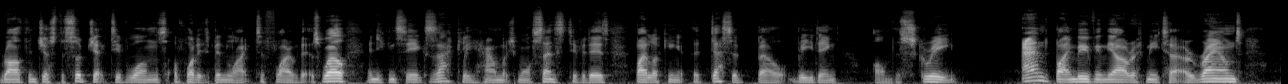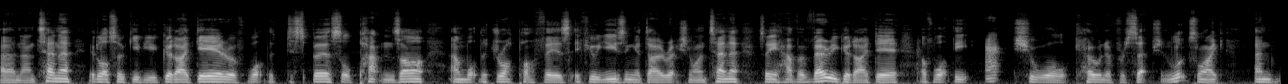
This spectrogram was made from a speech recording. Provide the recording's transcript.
rather than just the subjective ones of what it's been like to fly with it as well. And you can see exactly how much more sensitive it is by looking at the decibel reading on the screen. And by moving the RF meter around, an antenna. It'll also give you a good idea of what the dispersal patterns are and what the drop off is if you're using a directional antenna. So you have a very good idea of what the actual cone of reception looks like and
